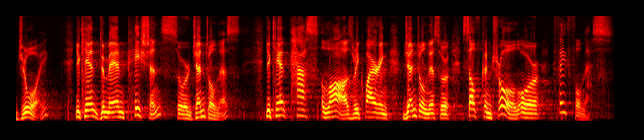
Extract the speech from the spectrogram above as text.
joy. You can't demand patience or gentleness. You can't pass laws requiring gentleness or self control or faithfulness.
